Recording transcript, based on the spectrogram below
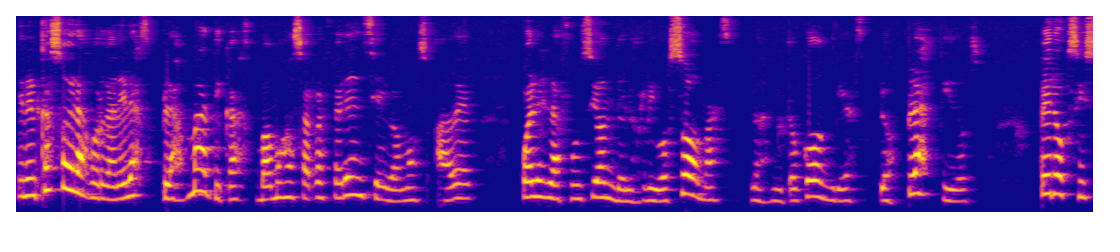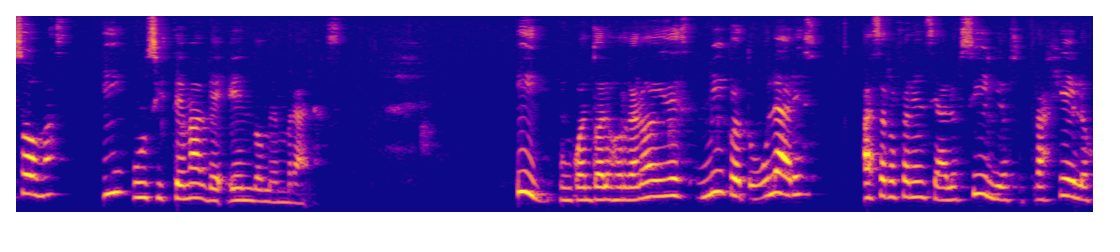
En el caso de las organelas plasmáticas vamos a hacer referencia y vamos a ver cuál es la función de los ribosomas, las mitocondrias, los plástidos, peroxisomas y un sistema de endomembranas. Y en cuanto a los organoides microtubulares, hace referencia a los cilios, flagelos,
